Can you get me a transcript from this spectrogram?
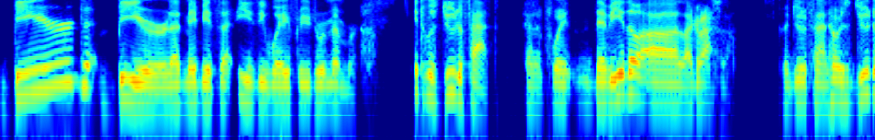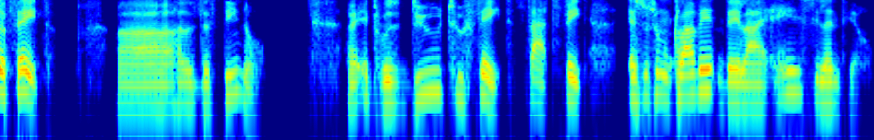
Beard. That maybe it's an easy way for you to remember. It was due to fat. Fue debido a la grasa. Due to fat. It was due to fate. Uh, al destino. Uh, it was due to fate. Fat, fate. Eso es un clave de la E silencio.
